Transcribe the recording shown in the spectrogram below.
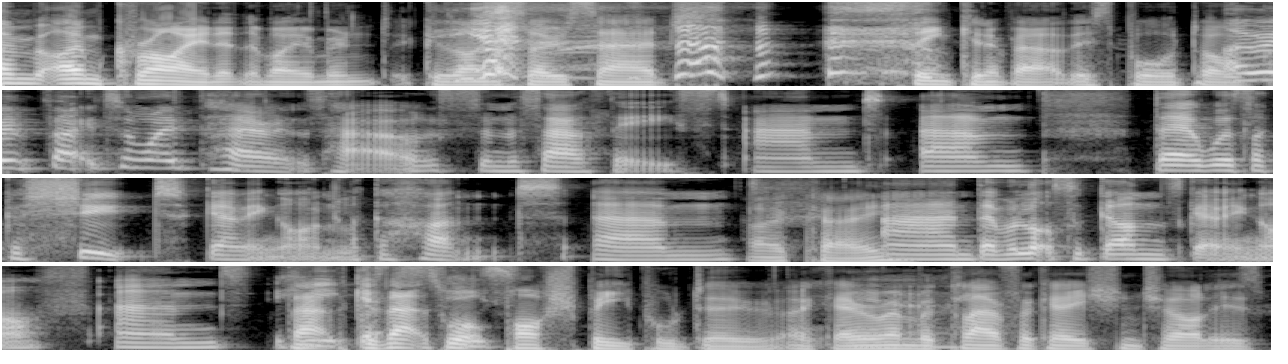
I'm I'm crying at the moment because I'm so sad thinking about this poor dog. I went back to my parents' house in the southeast, and um, there was like a shoot going on, like a hunt, um, Okay, and there were lots of guns going off. And he that because that's what he's- posh people do. Okay, remember clarification. Charlie is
